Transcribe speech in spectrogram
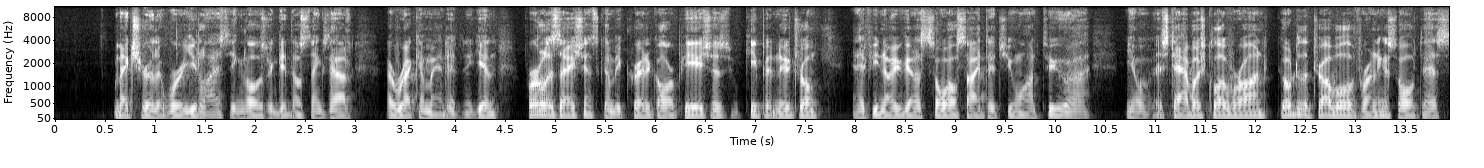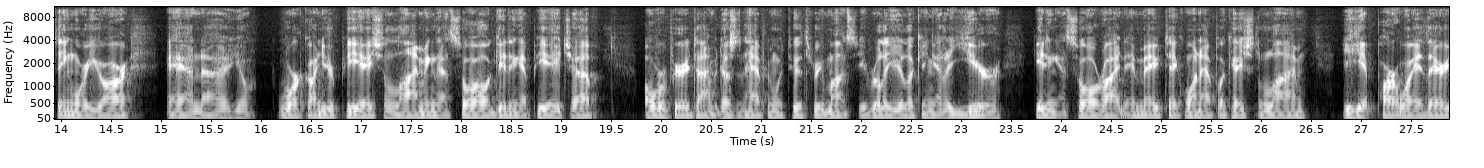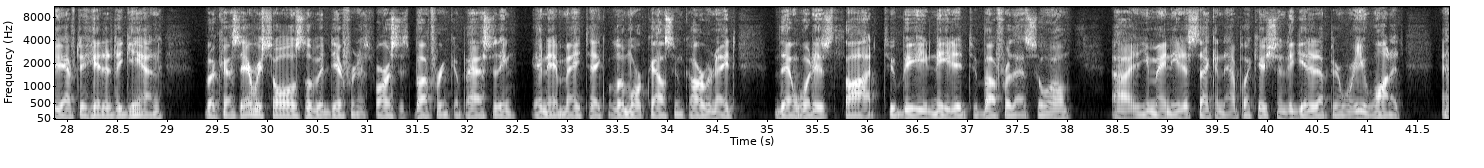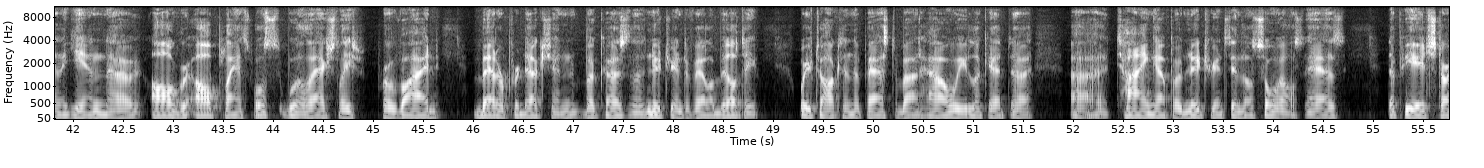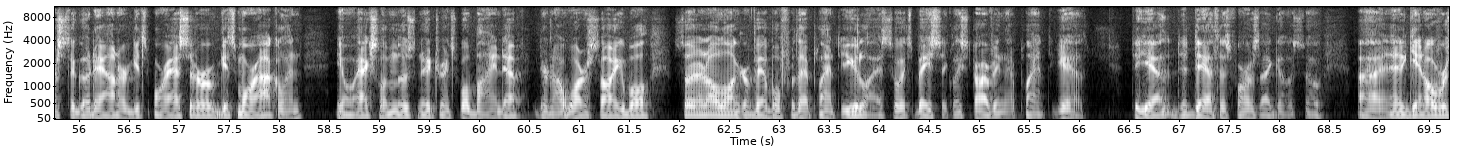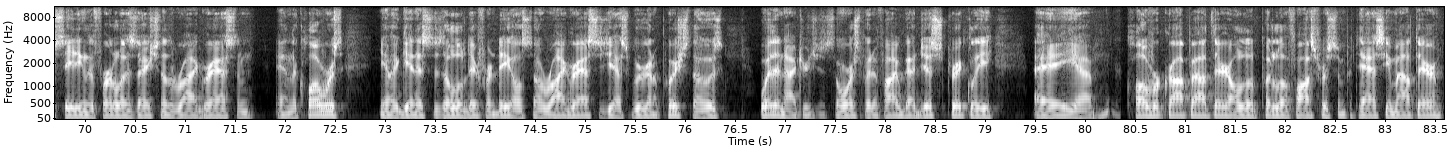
make sure that we're utilizing those or getting those things out are recommended. And again, fertilization is going to be critical. Our pHs keep it neutral. And if you know you've got a soil site that you want to, uh, you know, establish clover on, go to the trouble of running a soil test, seeing where you are, and uh, you know, work on your pH and liming that soil, getting that pH up over a period of time. It doesn't happen with two or three months. You really you're looking at a year getting that soil right. It may take one application of lime. You get part way there, you have to hit it again because every soil is a little bit different as far as its buffering capacity, and it may take a little more calcium carbonate than what is thought to be needed to buffer that soil. Uh, you may need a second application to get it up there where you want it. And again, uh, all all plants will will actually provide better production because of the nutrient availability. We've talked in the past about how we look at uh, uh tying up of nutrients in those soils as the pH starts to go down or gets more acid or gets more alkaline you know, actually those nutrients will bind up. They're not water soluble, so they're no longer available for that plant to utilize. So it's basically starving that plant to death, to, get, to death as far as that goes. So, uh, and again, overseeding the fertilization of the ryegrass and And the clovers, you know, again, this is a little different deal. So ryegrasses, yes, we're going to push those with a nitrogen source. But if I've got just strictly a uh, clover crop out there, I'll put a little phosphorus and potassium out there,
